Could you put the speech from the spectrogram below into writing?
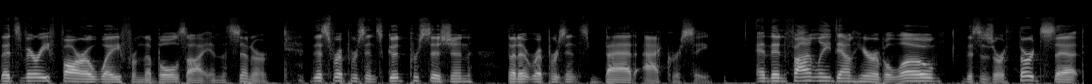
that's very far away from the bullseye in the center. This represents good precision, but it represents bad accuracy. And then finally, down here below, this is our third set,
